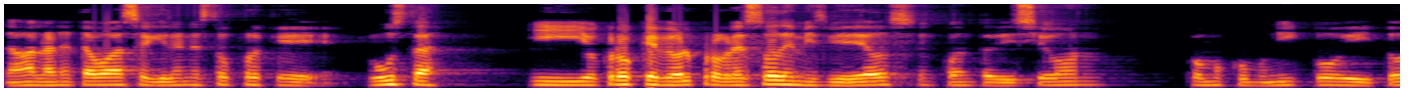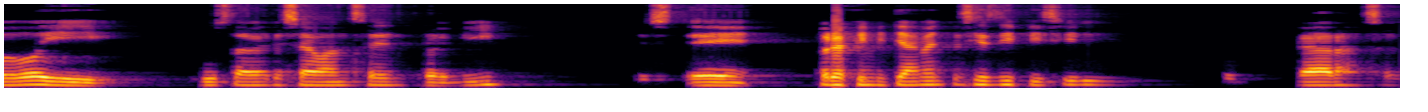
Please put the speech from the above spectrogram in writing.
No, la neta voy a seguir en esto porque me gusta. Y yo creo que veo el progreso de mis videos en cuanto a edición, cómo comunico y todo y me gusta ver ese avance dentro de mí. Este, pero definitivamente sí es difícil hacer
